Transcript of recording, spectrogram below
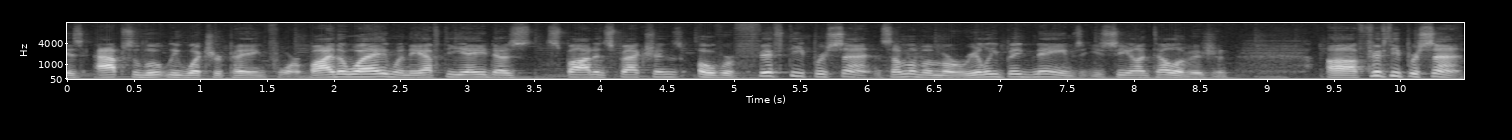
is absolutely what you're paying for. By the way, when the FDA does spot inspections, over 50%, and some of them are really big names that you see on television, uh, 50%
